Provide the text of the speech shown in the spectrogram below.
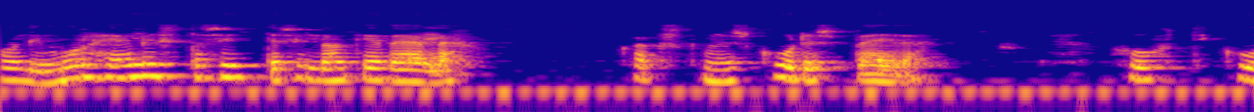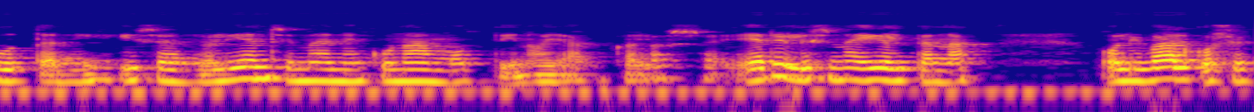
Oli murheellista sitten silloin keväällä 26. päivä huhtikuuta, niin isäni oli ensimmäinen, kun ammuttiin Ojakkalassa. Edellisenä iltana oli valkoiset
